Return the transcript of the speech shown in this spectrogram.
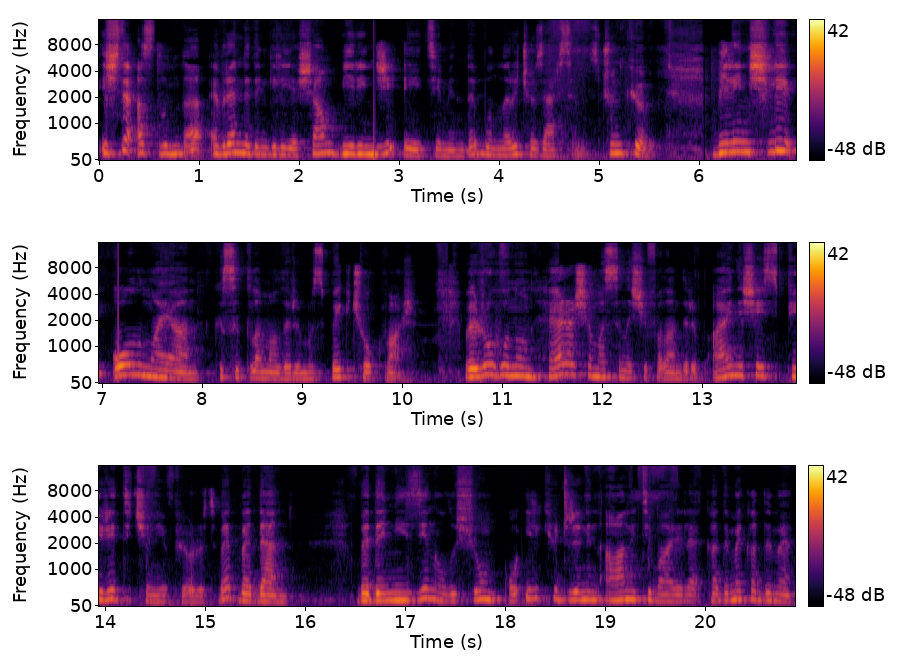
İşte aslında evrenle dengeli yaşam birinci eğitiminde bunları çözersiniz. Çünkü bilinçli olmayan kısıtlamalarımız pek çok var ve ruhunun her aşamasını şifalandırıp aynı şey spirit için yapıyoruz ve beden bedeninizin oluşum o ilk hücrenin an itibariyle kademe kademe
